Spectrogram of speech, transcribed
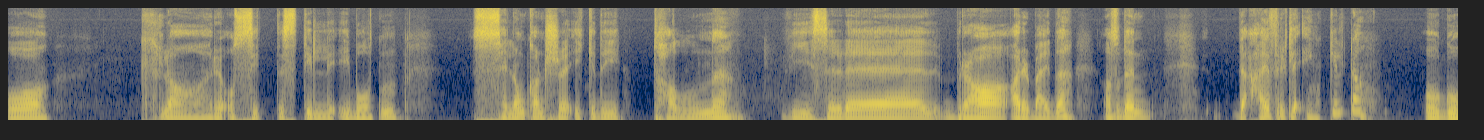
å klare å sitte stille i båten, selv om kanskje ikke de tallene viser det bra arbeidet. Altså den, det er jo fryktelig enkelt da, å gå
